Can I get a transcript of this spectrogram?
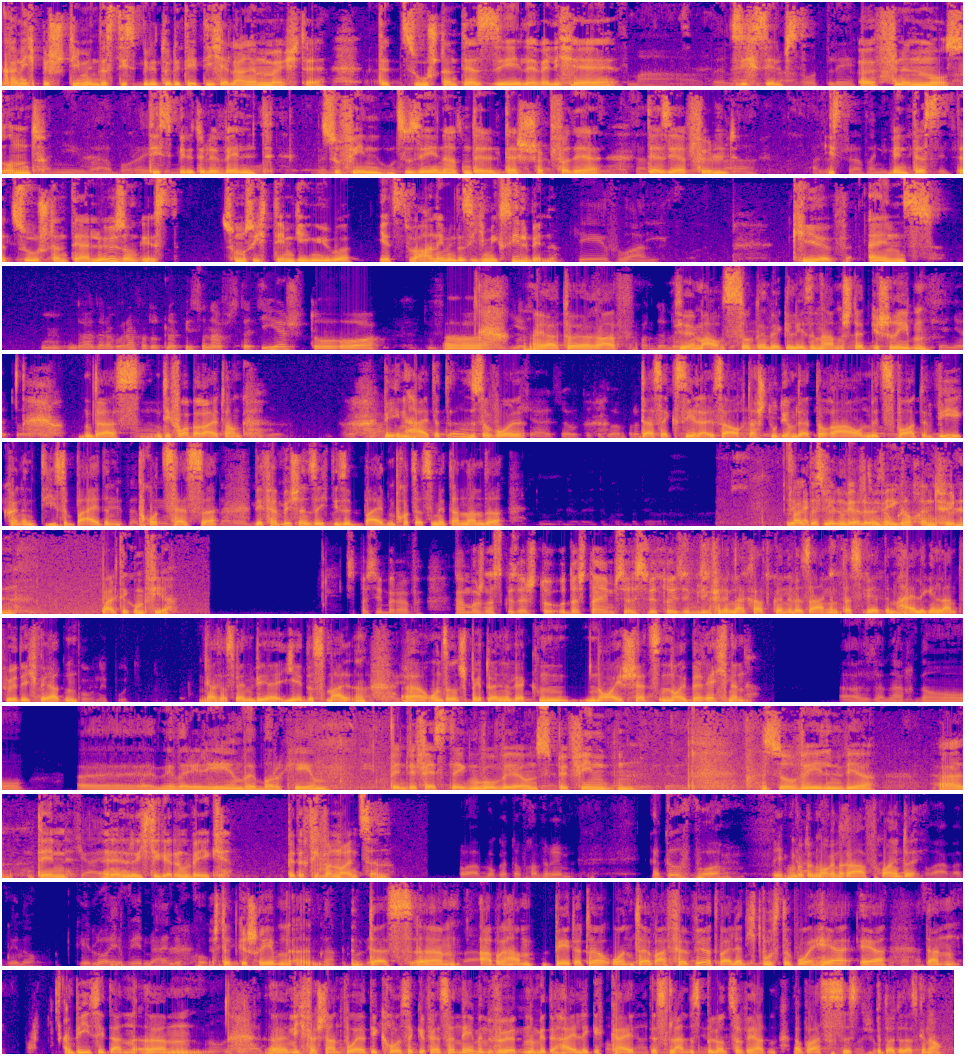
Kann ich bestimmen, dass die Spiritualität, die ich erlangen möchte, der Zustand der Seele, welche sich selbst öffnen muss und die spirituelle Welt zu finden, zu sehen hat und der, der Schöpfer, der, der sie erfüllt, ist, wenn das der Zustand der Erlösung ist, so muss ich dem gegenüber jetzt wahrnehmen, dass ich im Exil bin. Kiew 1. Ja, teuer Raf, hier im Auszug, den wir gelesen haben, steht geschrieben, dass die Vorbereitung beinhaltet sowohl das Exil als auch das Studium der Torah und Mitzvot. Wie können diese beiden Prozesse, wie vermischen sich diese beiden Prozesse miteinander? All das werden wir auf dem Weg noch enthüllen. Baltikum 4. Vielen Dank, Rav. Können wir sagen, dass wir dem Heiligen Land würdig werden? Ja, dass wenn wir jedes Mal äh, unseren spirituellen Weg neu schätzen, neu berechnen. Wenn wir festlegen, wo wir uns befinden, so wählen wir äh, den äh, richtigeren Weg. Petachtikwa 19. Guten Morgen, Ra, Freunde. Es steht geschrieben, dass ähm, Abraham betete und er war verwirrt, weil er nicht wusste, woher er dann, wie sie dann ähm, äh, nicht verstand, wo er die großen Gefäße nehmen würden, um mit der Heiligkeit des Landes belohnt zu werden. Aber was ist, bedeutet das genau?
